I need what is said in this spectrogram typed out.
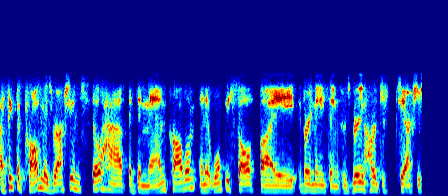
I think the problem is we're actually going to still have a demand problem, and it won't be solved by very many things. It's very hard to, to actually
